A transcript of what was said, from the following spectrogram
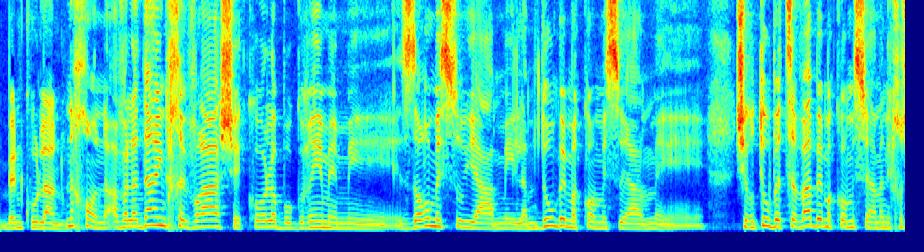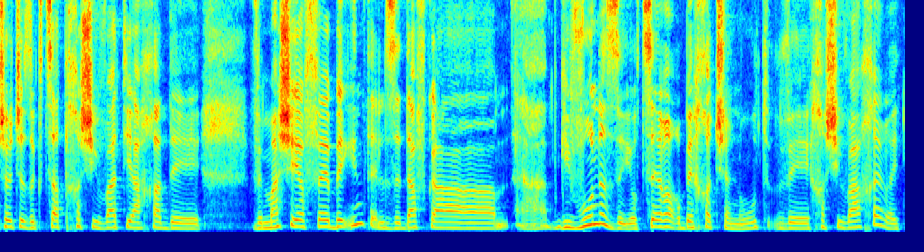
בין כולנו. נכון, אבל עדיין חברה שכל הבוגרים הם מאזור מסוים, למדו במקום מסוים, שירתו בצבא במקום מסוים, אני חושבת שזה קצת חשיבת יחד ומה שיפה באינטל זה דווקא הגיוון הזה יוצר הרבה חדשנות וחשיבה אחרת.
